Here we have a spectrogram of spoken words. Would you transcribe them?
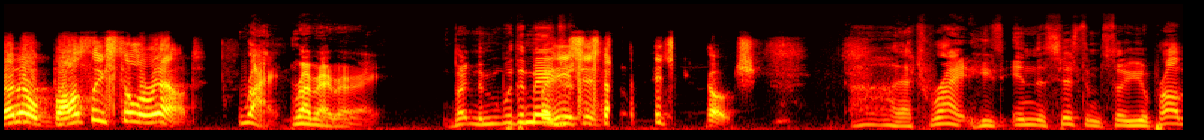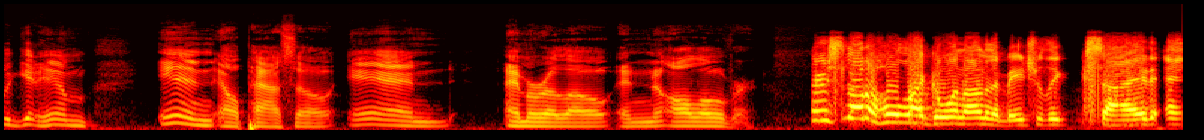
No, no, Balsley's still around, Right. Right. Right. Right. Right. But the, with the but major. he's just not the pitching coach. Ah, that's right. He's in the system, so you'll probably get him in El Paso and Amarillo and all over. There's not a whole lot going on in the major league side, and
